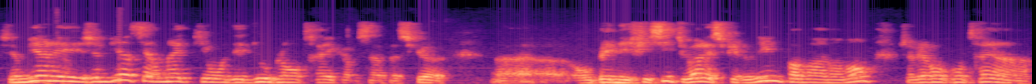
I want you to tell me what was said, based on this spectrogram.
j'aime bien les, j'aime bien ces remèdes qui ont des doubles entrées comme ça, parce que euh, on bénéficie, tu vois, la spiruline. Pendant un moment, j'avais rencontré un,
